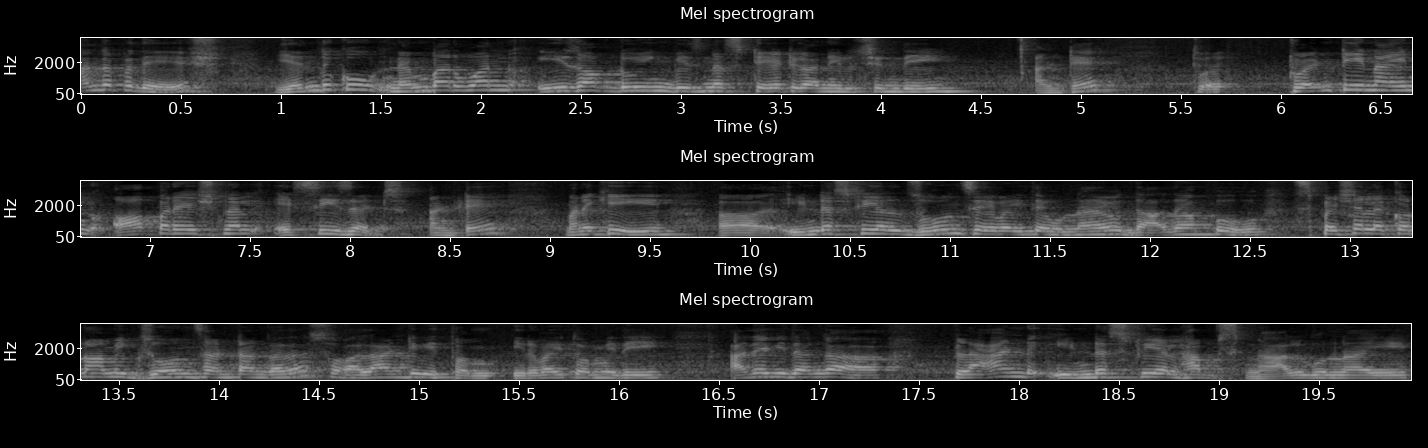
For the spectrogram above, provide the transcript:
ఆంధ్రప్రదేశ్ ఎందుకు number one ease of doing business స్టేట్గా నిలిచింది? అంటే ట్వంటీ నైన్ ఆపరేషనల్ ఎస్సీజెడ్స్ అంటే మనకి ఇండస్ట్రియల్ జోన్స్ ఏవైతే ఉన్నాయో దాదాపు స్పెషల్ ఎకనామిక్ జోన్స్ అంటాం కదా సో అలాంటివి తొమ్ ఇరవై తొమ్మిది. అదేవిధంగా ప్లాండ్ ఇండస్ట్రియల్ హబ్స్ నాలుగు ఉన్నాయి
